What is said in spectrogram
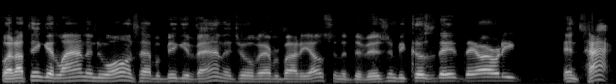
But I think Atlanta and New Orleans have a big advantage over everybody else in the division because they they already intact.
